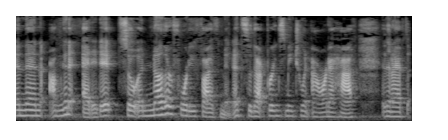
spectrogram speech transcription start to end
And then I'm gonna edit it. So another 45 minutes. So that brings me to an hour and a half. And then I have to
